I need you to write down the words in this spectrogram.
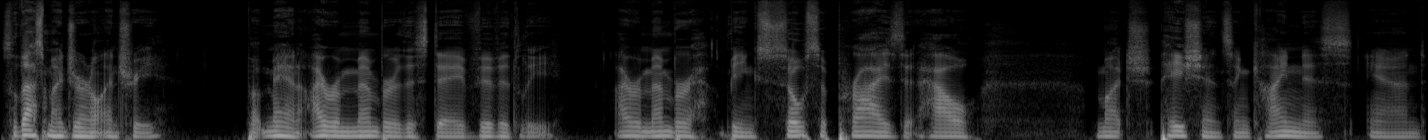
So that's my journal entry. But man, I remember this day vividly. I remember being so surprised at how much patience and kindness and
